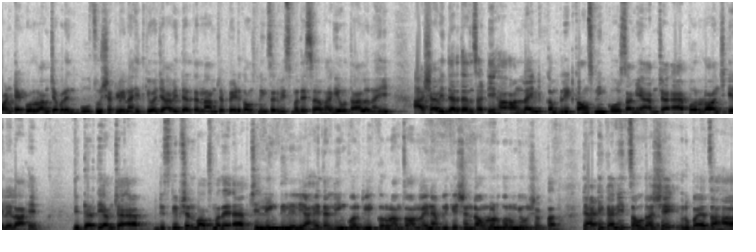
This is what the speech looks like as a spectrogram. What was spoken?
कॉन्टॅक्टवरून आमच्यापर्यंत पोहोचू शकले नाहीत किंवा ज्या विद्यार्थ्यांना आमच्या पेड काउन्सिलिंग सर्व्हिसमध्ये सहभागी होता आलं नाही अशा विद्यार्थ्यांसाठी हा ऑनलाईन कंप्लीट काउन्सिलिंग कोर्स आम्ही आमच्या ॲपवर लॉन्च केलेला आहे. विद्यार्थी आमच्या ॲप डिस्क्रिप्शन बॉक्समध्ये ॲपची लिंक दिलेली आहे. त्या लिंकवर क्लिक करून आमचं ऑनलाईन ॲप्लिकेशन डाउनलोड करून घेऊ शकतात. त्या ठिकाणी चौदाशे रुपयाचा हा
